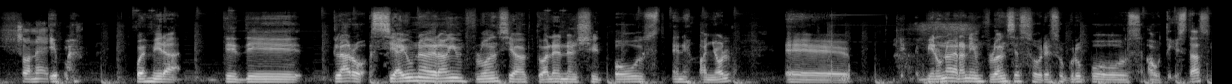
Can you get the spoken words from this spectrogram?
son ellos. Pues, pues, mira, desde claro, si hay una gran influencia actual en el shitpost en español. Eh, viene una gran influencia sobre esos grupos autistas.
